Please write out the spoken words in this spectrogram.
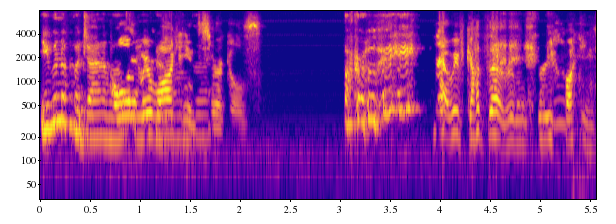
Even a vagina Well, monster. we're could walking in it. circles. Are we? Yeah, we've got that room pretty fucking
